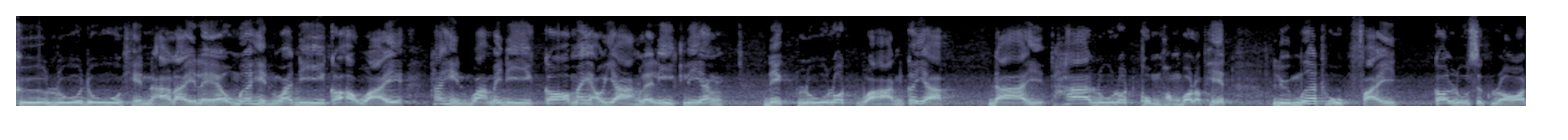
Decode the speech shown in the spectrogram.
คือรู้ดูเห็นอะไรแล้ว เมื่อเห็นว่าดีก็เอาไว้ ถ้าเห็นว่าไม่ดีก็ไม่เอาอย่างและหลีกเลี่ยง เด็กรู้รสหวานก็อยากได้ ถ้ารู้รสขมของบรเพชรหรือเมื่อถูกไฟก็รู้สึกร้อน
